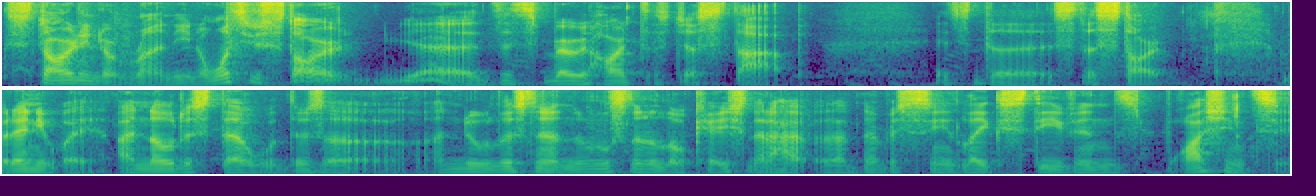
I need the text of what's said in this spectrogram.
starting to run. You know, once you start, yeah, it's, very hard to just stop. It's the it's the start. But anyway, I noticed that there's a, a new listener, a new listener location that I have, I've never seen, Lake Stevens, Washington.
